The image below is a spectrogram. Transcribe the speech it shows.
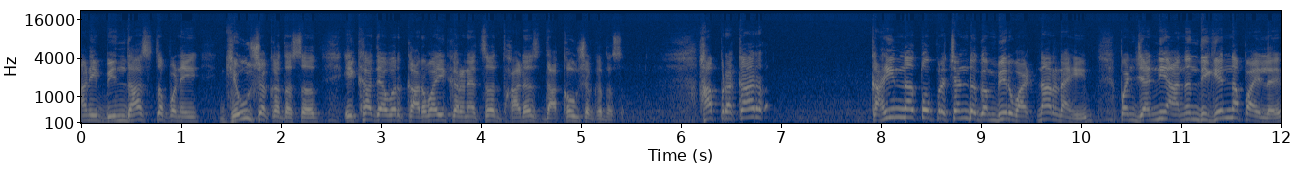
आणि बिनधास्तपणे घेऊ शकत असत एखाद्यावर कारवाई करण्याचं धाडस दाखवू शकत असत. हा प्रकार काहींना तो प्रचंड गंभीर वाटणार नाही पण ज्यांनी आनंद दिघेंना पाहिलंय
